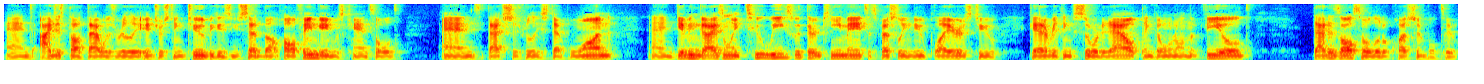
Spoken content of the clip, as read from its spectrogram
And I just thought that was really interesting too because you said the Hall of Fame game was canceled and that's just really step one. And giving guys only two weeks with their teammates, especially new players, to get everything sorted out, then going on the field, that is also a little questionable too.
